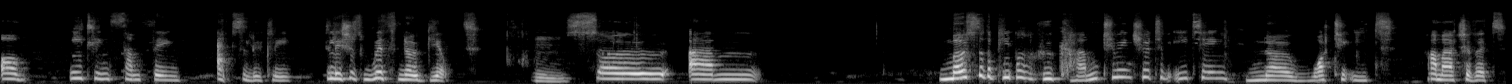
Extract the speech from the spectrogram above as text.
of eating something absolutely delicious with no guilt. Mm. So, um, most of the people who come to intuitive eating know what to eat, how much of it.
